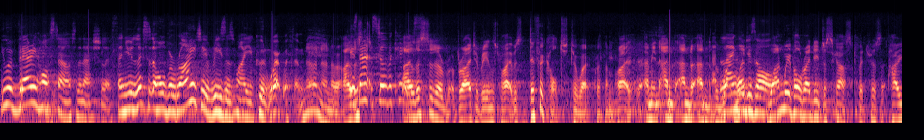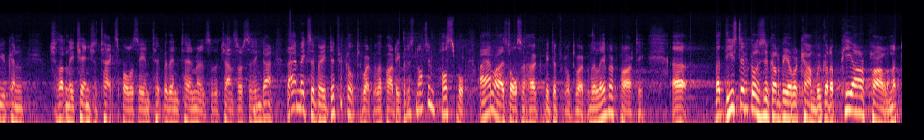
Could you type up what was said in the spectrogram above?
you were very hostile to the Nationalists, and you listed a whole variety of reasons why you couldn't work with them. No, no, no. I Is list- that still the case? I listed a variety of reasons why it was difficult to work with them. Right? I mean, and and and the one- Language one, is all. one we've already discussed, which was how you can suddenly change the tax policy within 10 minutes of the chancellor sitting down. That makes it very difficult to work with a party, but it's not impossible. I analysed also how it could be difficult to work with the Labour Party. Uh, but these difficulties have got to be overcome. We've got a PR parliament.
